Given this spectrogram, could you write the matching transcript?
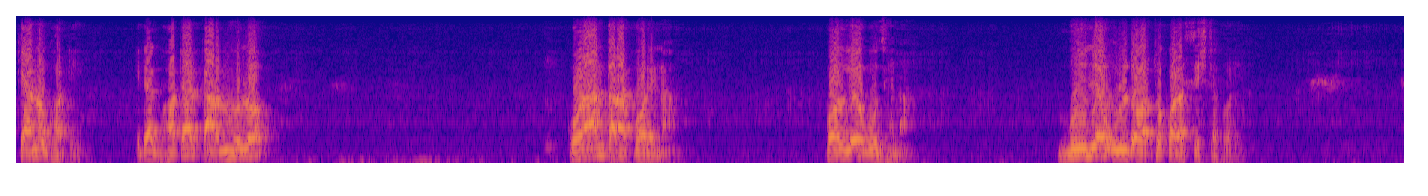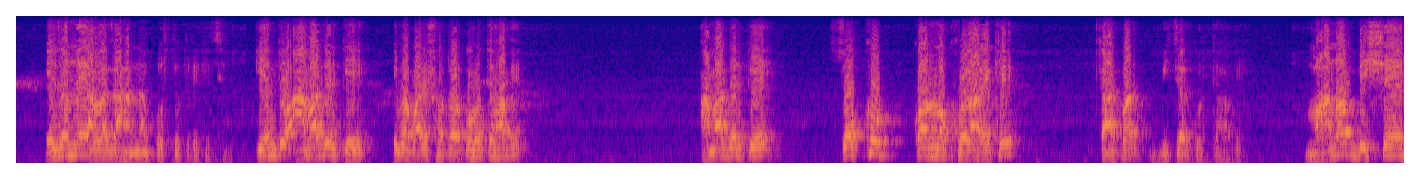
কেন ঘটে? এটা ঘটার কারণ হলো, কোরআন তারা পড়ে না, পড়লেও বোঝে না। বুঝলেও উল্টো অর্থ করার চেষ্টা করে। এজন্যই আল্লাহ জাহান্নাম প্রস্তুত রেখেছেন। কিন্তু আমাদেরকে এ ব্যাপারে সতর্ক হতে হবে। আমাদেরকে চক্ষু কর্ণ খোলা রেখে তারপর বিচার করতে হবে। মানব বিশ্বের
